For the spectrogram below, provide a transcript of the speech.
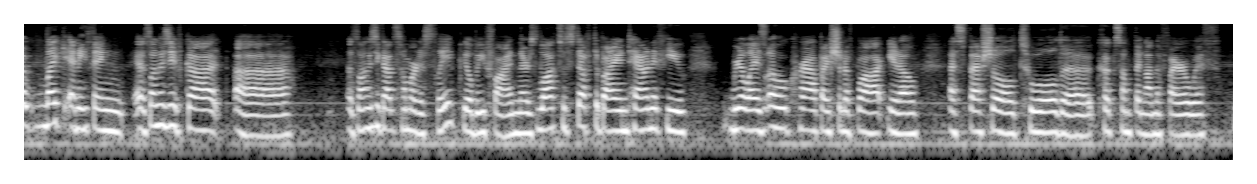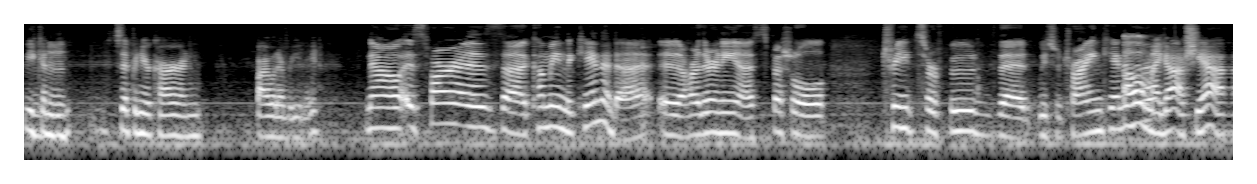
know, like anything, as long as you've got. Uh, as long as you got somewhere to sleep, you'll be fine. There's lots of stuff to buy in town if you realize, oh crap, I should have bought, you know, a special tool to cook something on the fire with. You can zip in your car and buy whatever you need. Now, as far as uh, coming to Canada, uh, are there any uh, special treats or food that we should try in Canada? Oh my gosh, yeah.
